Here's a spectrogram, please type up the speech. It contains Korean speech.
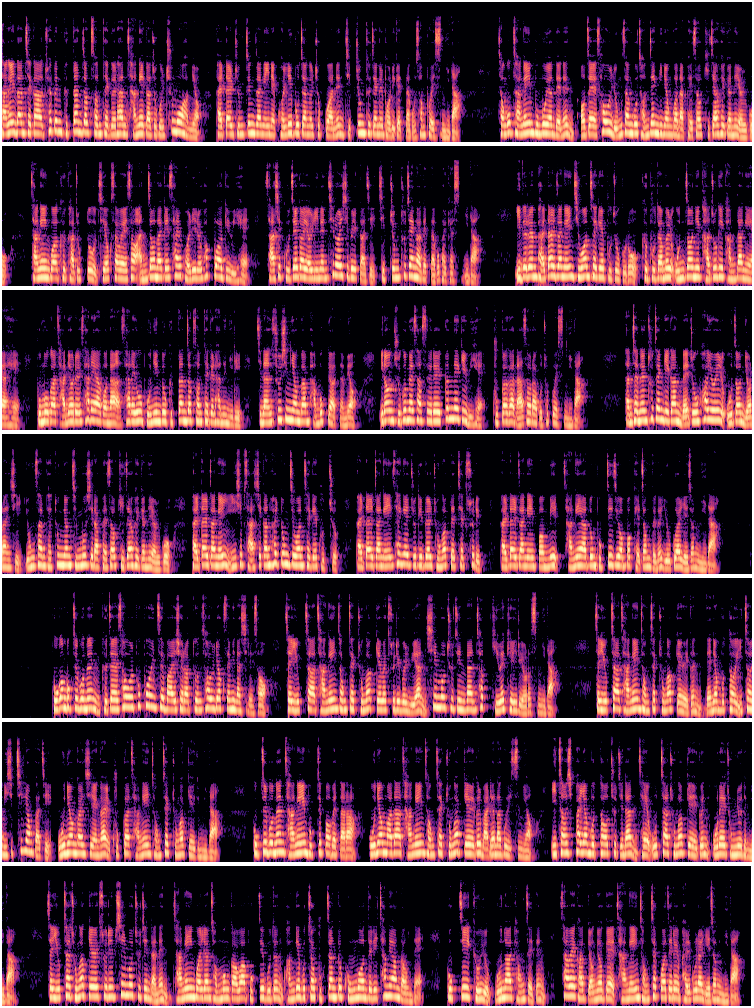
장애인단체가 최근 극단적 선택을 한 장애 가족을 추모하며 발달 중증 장애인의 권리 보장을 촉구하는 집중투쟁을 벌이겠다고 선포했습니다. 전국 장애인 부모연대는 어제 서울 용산구 전쟁기념관 앞에서 기자회견을 열고 장애인과 그 가족도 지역사회에서 안전하게 살 권리를 확보하기 위해 49제가 열리는 7월 10일까지 집중 투쟁하겠다고 밝혔습니다. 이들은 발달장애인 지원체계 부족으로 그 부담을 온전히 가족이 감당해야 해 부모가 자녀를 살해하거나 살해 후 본인도 극단적 선택을 하는 일이 지난 수십 년간 반복되었다며 이런 죽음의 사슬을 끝내기 위해 국가가 나서라고 촉구했습니다. 단체는 투쟁 기간 매주 화요일 오전 11시 용산 대통령 집무실 앞에서 기자회견을 열고 발달장애인 24시간 활동 지원 체계 구축, 발달장애인 생애 주기별 종합대책 수립, 발달장애인법 및 장애아동 복지지원법 개정 등을 요구할 예정입니다. 보건복지부는 그제 서울 Four Points by Sheraton 서울역 세미나실에서 제6차 장애인 정책 종합계획 수립을 위한 실무 추진단 첫 기획회의를 열었습니다. 제6차 장애인 정책 종합계획은 내년부터 2027년까지 5년간 시행할 국가 장애인 정책 종합계획입니다. 복지부는 장애인 복지법에 따라 5년마다 장애인 정책 종합계획을 마련하고 있으며 2018년부터 추진한 제5차 종합계획은 올해 종료됩니다. 제6차 종합계획 수립 실무 추진단은 장애인 관련 전문가와 복지부 등 관계부처 국장급 공무원들이 참여한 가운데 복지, 교육, 문화, 경제 등 사회 각 영역의 장애인 정책 과제를 발굴할 예정입니다.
